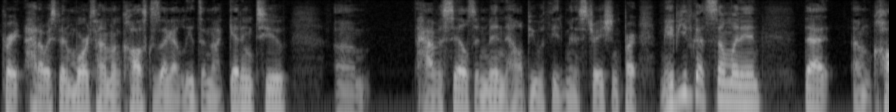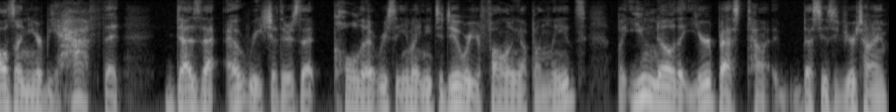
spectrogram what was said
Great. How do I spend more time on calls because I got leads I'm not getting to? Um, have a sales admin help you with the administration part. Maybe you've got someone in that um, calls on your behalf that does that outreach if there's that cold outreach that you might need to do where you're following up on leads but you know that your best time best use of your time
